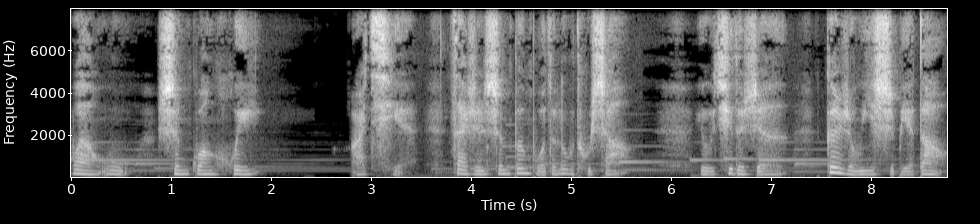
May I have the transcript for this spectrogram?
万物生光辉。而且，在人生奔波的路途上，有趣的人更容易识别到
